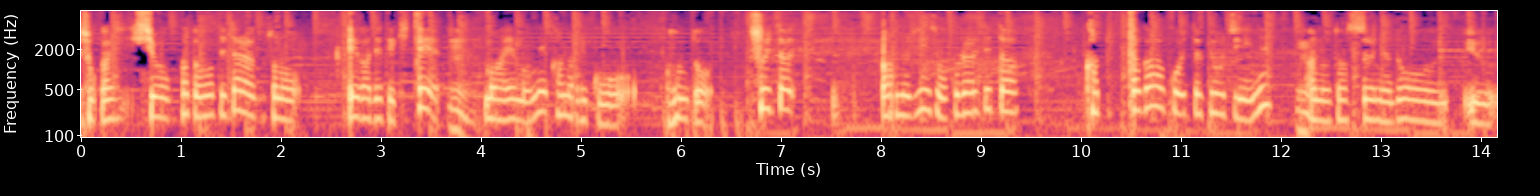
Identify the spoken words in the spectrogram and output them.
紹介しようかと思ってたら、その絵が出てきて、うん。うん。まあ絵もね、かなりこう、本当そういった、あの人生を送られてた方が、こういった境地にね、うんあの、達するにはどういう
